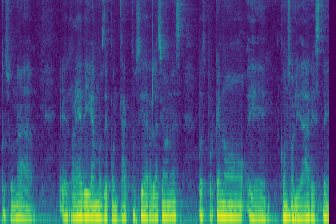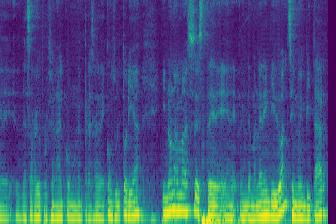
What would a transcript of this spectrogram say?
pues una eh, red, digamos, de contactos y de relaciones, pues ¿por qué no eh, consolidar este desarrollo profesional con una empresa de consultoría? Y no nada más este, de manera individual, sino invitar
